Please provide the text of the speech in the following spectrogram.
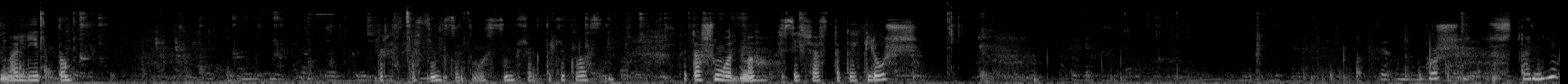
на літо. 378, як такі класні. Это ж модно сейчас такий клюш. Боже, штанів.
